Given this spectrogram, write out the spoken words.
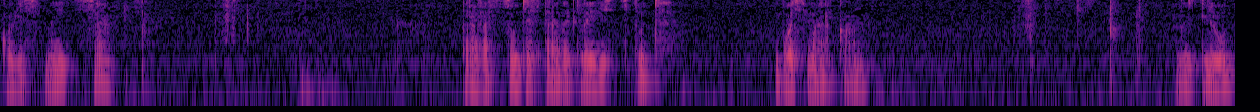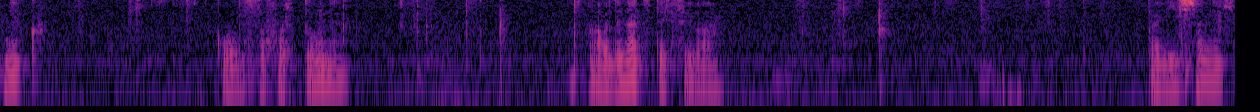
Колісниця. Правосуддя, справедливість тут восьмий аркан. Відлюдник. Колесо фортуни. А одинадцятий сила. Повішений.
